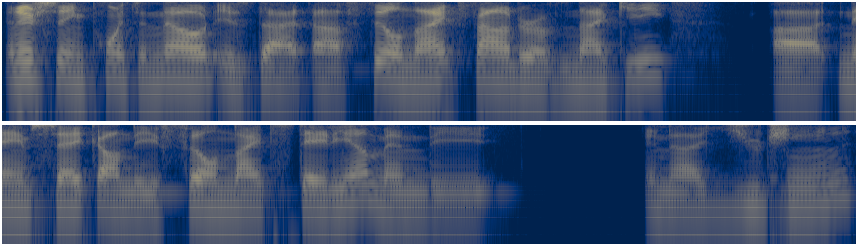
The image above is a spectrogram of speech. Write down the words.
An interesting point to note is that uh, Phil Knight, founder of Nike, uh, namesake on the Phil Knight Stadium in the in uh, Eugene,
